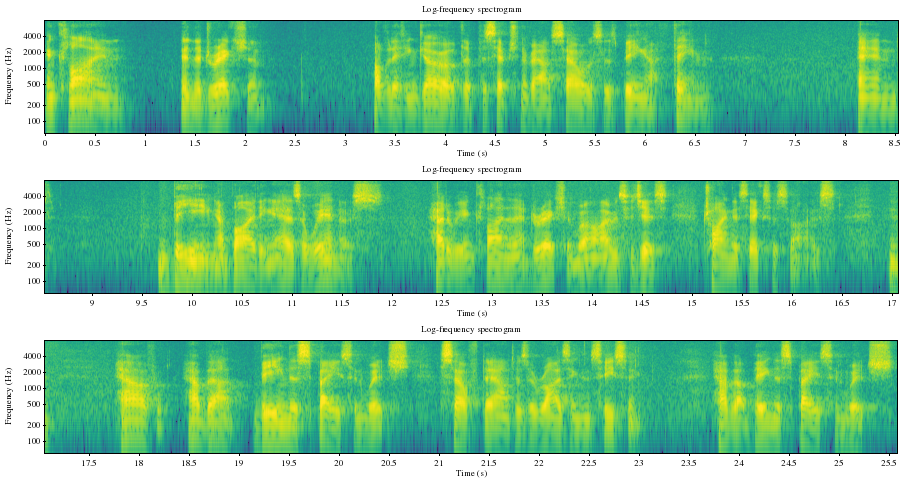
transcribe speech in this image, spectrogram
incline in the direction of letting go of the perception of ourselves as being a thing and being, abiding as awareness. How do we incline in that direction? Well, I would suggest trying this exercise. How, how about being the space in which self doubt is arising and ceasing? How about being the space in which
